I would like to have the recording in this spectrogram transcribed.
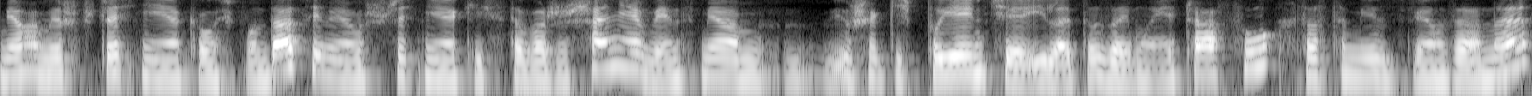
Miałam już wcześniej jakąś fundację, miałam już wcześniej jakieś stowarzyszenie, więc miałam już jakieś pojęcie, ile to zajmuje czasu, co z tym jest związane,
